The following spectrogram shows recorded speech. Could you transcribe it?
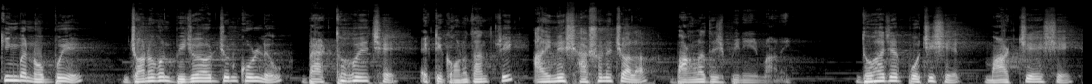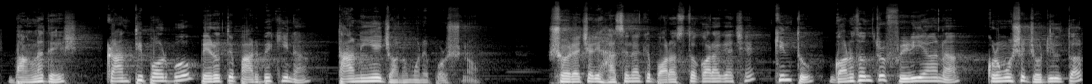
কিংবা নব্বইয়ে জনগণ বিজয় অর্জন করলেও ব্যর্থ হয়েছে একটি গণতান্ত্রিক আইনের শাসনে চলা বাংলাদেশ বিনির্মাণে। দু হাজার পঁচিশের মার্চে এসে বাংলাদেশ ক্রান্তি পর্ব পেরোতে পারবে কিনা তা নিয়ে জনমনে প্রশ্ন। স্বৈরাচারী হাসিনাকে পরাস্ত করা গেছে, কিন্তু গণতন্ত্র ফিরিয়ে আনা ক্রমশ জটিলতর,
